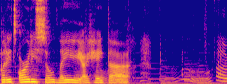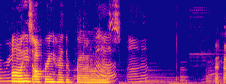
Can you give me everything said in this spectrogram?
But it's already so late. I hate that. Oh. Oh, he's offering her the rose. Uh-huh.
